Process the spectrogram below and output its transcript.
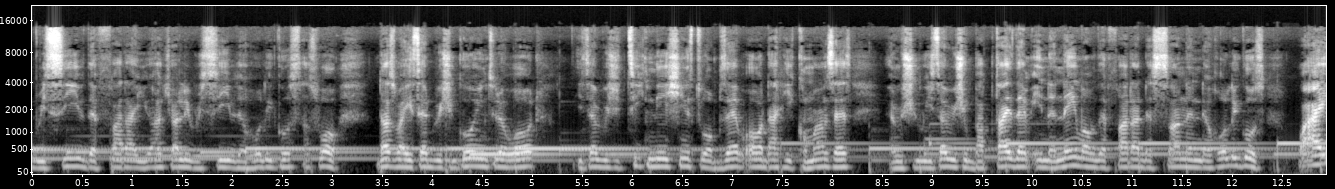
receive the Father, you actually receive the Holy Ghost as well. That's why he said we should go into the world. He said we should teach nations to observe all that he commands us, and we should, he said we should baptize them in the name of the Father, the Son, and the Holy Ghost. Why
